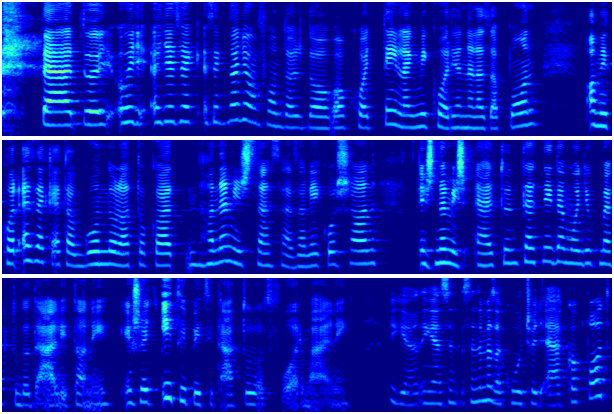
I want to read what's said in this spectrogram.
Tehát, hogy, hogy, hogy ezek, ezek nagyon fontos dolgok, hogy tényleg mikor jön el az a pont, amikor ezeket a gondolatokat, ha nem is százszázalékosan, és nem is eltüntetni, de mondjuk meg tudod állítani, és egy icipicit át tudod formálni. Igen, igen, szerintem ez a kulcs, hogy elkapod,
